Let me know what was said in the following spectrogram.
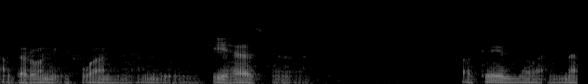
اعذروني إخواني عندي جهاز ثقيل نوعا ما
